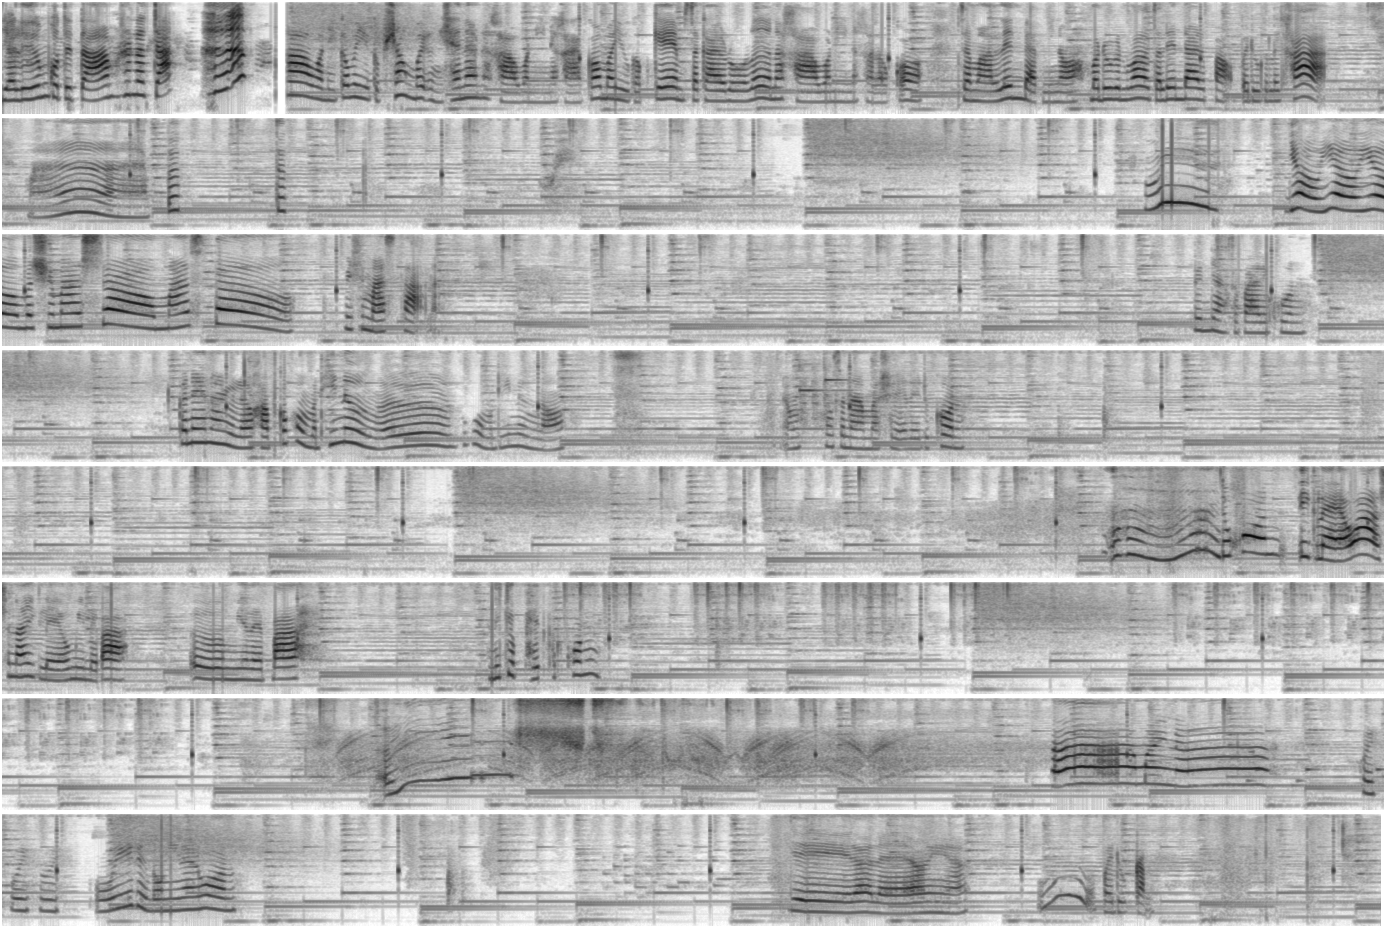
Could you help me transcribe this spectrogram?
อย่าลืมกดติดตามด้วยนะจ๊ะค่ะวันนี้ก็มาอยู่กับช่องใบอึ่งชาแนลนะคะ วันนี้นะคะ ก็มาอยู่กับเกม Sky Roller นะคะ วันนี้นะคะเราก็จะมาเล่นแบบนี้เนาะมาดูกันว่าเราจะเล่นได้หรือเปล่าไปดูกันเลยค่ะ มาปึ๊บ โยโยมาชิมาสเตอร์มาสเตอร์ไม่ใช่มาสตอร์นะเล่นอย่างสบายเลยคุณ ก็แน่นอนอยู่แล้วครับ ก็ผมมาที่หนึ่งเออ ก็ผมมาที่หนึ่งเนาะเอาโฆษณามาแชร์เลยทุกคน ทุกคนอีกแล้วอะชนะอีกแล้วมีอะไรปะเออ มีอะไรปะอันนี่เก็บเพชรครับทุกคน ยเฮ้ยเฮ้ยอุ้ยถึงตรงนี้แน่ทุกคนเย่ได้แล้วเนี่ยอู้ไปดูกัน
